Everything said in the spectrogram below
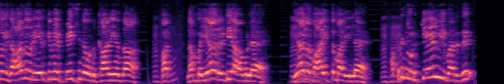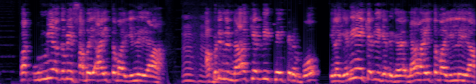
சோ இது ஆண்டவர் ஏற்கனவே பேசின ஒரு காரியம் தான் பட் நம்ம ஏன் ரெடி ஆகல? ஏன் நம்ம ஆயத்தமா இல்ல? அப்படின்னு ஒரு கேள்வி வருது. பட் உண்மையாகவே சபை ஆயத்தமா இல்லையா? அப்படின்னு நான் கேள்வி கேட்கிறப்போ இல்ல என்னையே கேள்வி கேட்டுக்கிறேன். நான் ஆயத்தமா இல்லையா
